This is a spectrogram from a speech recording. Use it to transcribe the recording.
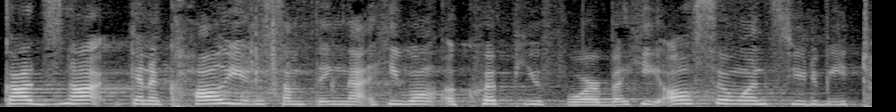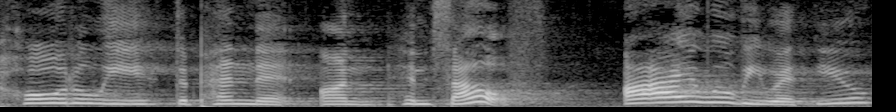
God's not going to call you to something that He won't equip you for, but He also wants you to be totally dependent on Himself. I will be with you.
